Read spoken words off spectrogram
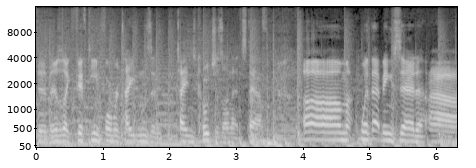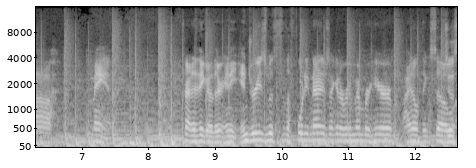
there- there's like 15 former Titans and Titans coaches on that staff. Um, with that being said, uh, man, trying to think, are there any injuries with the 49ers I got to remember here? I don't think so. Just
